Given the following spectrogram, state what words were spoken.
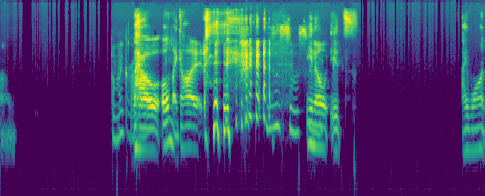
Um, I'm gonna how? Oh my god. This is so sweet. you know, it's. I want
